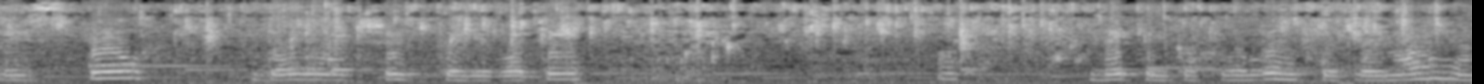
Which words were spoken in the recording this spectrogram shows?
весь пил до чистої води. Декілька хвилин це займає.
